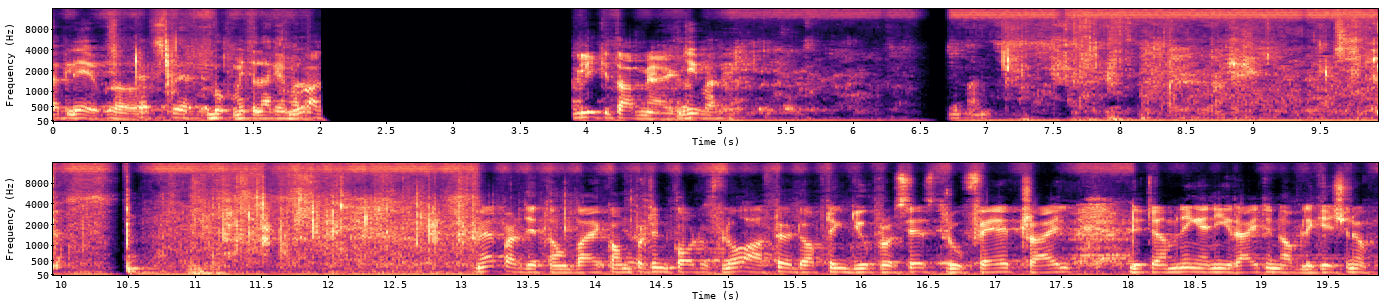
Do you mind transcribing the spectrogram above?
اگلے بک میں چلا گیا مالوڑ اگلی کتاب میں آئے گا جی میں پڑھ دیتا ہوں by competent court of law after adopting due process through fair trial determining any right and obligation of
